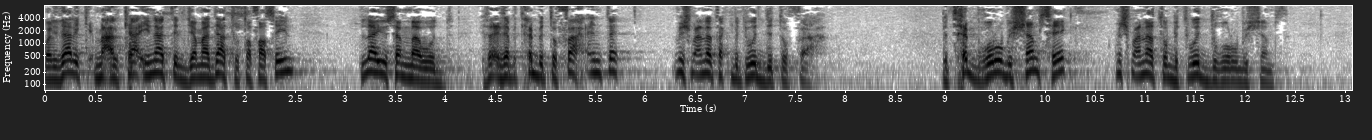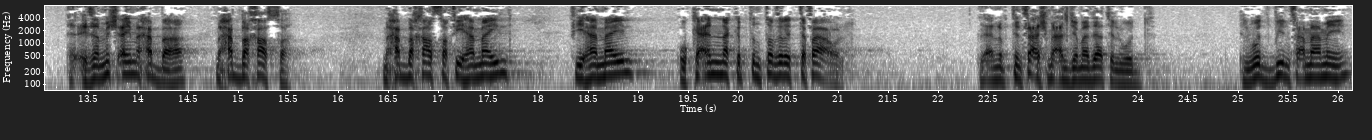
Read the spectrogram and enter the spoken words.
ولذلك مع الكائنات الجمادات وتفاصيل لا يسمى ود. إذا بتحب التفاح أنت مش معناتك بتود التفاح. بتحب غروب الشمس هيك؟ مش معناته بتود غروب الشمس. إذا مش أي محبة محبة خاصة. محبة خاصة فيها ميل فيها ميل وكأنك بتنتظر التفاعل. لأنه بتنفعش مع الجمادات الود. الود بينفع مع مين؟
